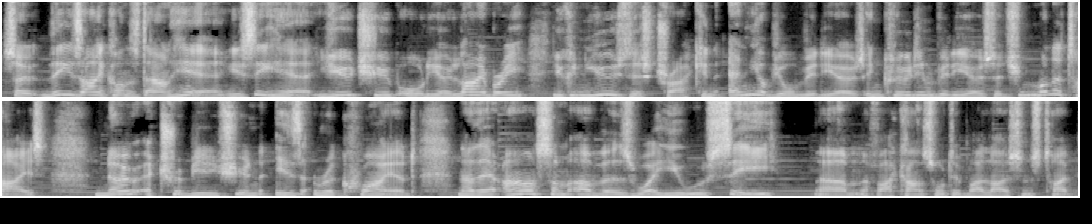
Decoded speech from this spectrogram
So these icons down here, you see here, YouTube Audio Library, you can use this track in any of your videos, including videos that you monetize. No attribution is required. Now there are some others where you will see um, if I can't sort it by license type.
